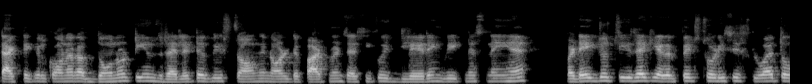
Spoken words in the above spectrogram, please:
tactical corner अब दोनों teams relatively strong in all departments ऐसी कोई ग्लेयरिंग वीकनेस नहीं है। बट एक जो चीज़ है कि अगर पिच थोड़ी सी स्लो है तो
